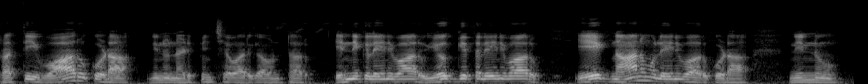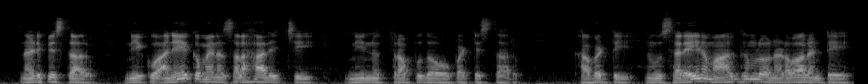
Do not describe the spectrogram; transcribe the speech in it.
ప్రతి వారు కూడా నిన్ను నడిపించేవారుగా ఉంటారు. ఎన్నిక లేనివారు యోగ్యత లేనివారు ఏ జ్ఞానము లేనివారు కూడా నిన్ను నడిపిస్తారు. నీకు అనేకమైన సలహాలు ఇచ్చి నిన్ను త్రప్పుదోవ పట్టిస్తారు. కాబట్టి నువ్వు సరైన మార్గంలో నడవాలంటే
